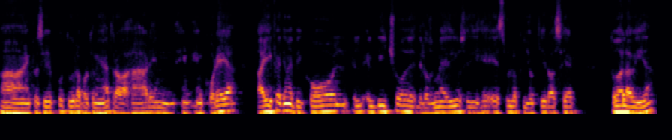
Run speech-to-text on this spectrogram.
Uh, inclusive tuve la oportunidad de trabajar en, en, Corea. Ahí fue que me picó el, el, bicho de, los medios y dije, eso es lo que yo quiero hacer toda la vida.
